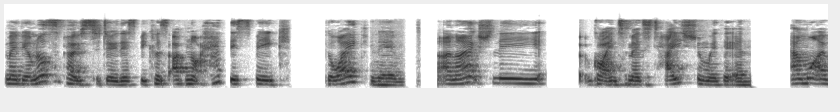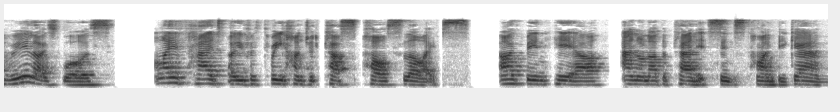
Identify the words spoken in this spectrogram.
Maybe I'm not supposed to do this because I've not had this big awakening. And I actually got into meditation with it. And, and what I realized was I've had over 300 plus past lives. I've been here and on other planets since time began.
